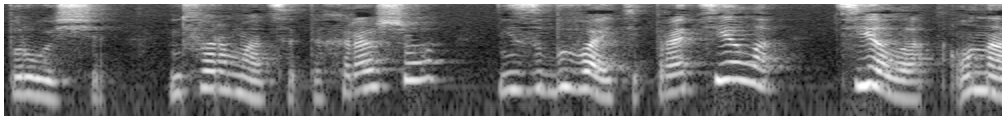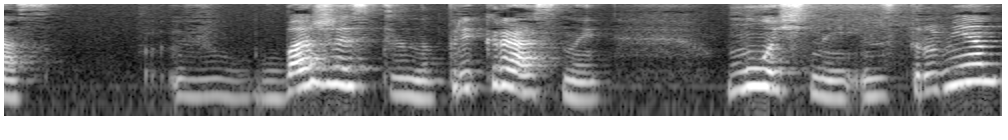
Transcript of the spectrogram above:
проще. Информация это хорошо, не забывайте про тело. Тело у нас божественно прекрасный, мощный инструмент.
